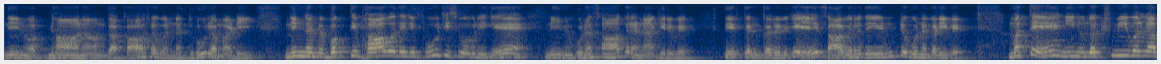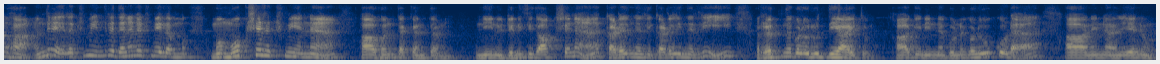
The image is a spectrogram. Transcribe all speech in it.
ನೀನು ಅಜ್ಞಾನ ಅಂಧಕಾರವನ್ನು ದೂರ ಮಾಡಿ, ನಿನ್ನನ್ನು ಭಕ್ತಿ ಭಾವದಲ್ಲಿ ಪೂಜಿಸುವವರಿಗೆ ನೀನು ಗುಣಸಾಗರನಾಗಿರುವೆ. ತೀರ್ಥಂಕರರಿಗೆ ಸಾವಿರದ ಎಂಟು ಗುಣಗಳಿವೆ. ಮತ್ತೆ ನೀನು ಲಕ್ಷ್ಮೀ ವಲ್ಲಭ, ಅಂದರೆ ಲಕ್ಷ್ಮಿ ಅಂದರೆ ಧನಲಕ್ಷ್ಮಿ ಅಲ್ಲ ಮೋಕ್ಷ ಲಕ್ಷ್ಮಿಯನ್ನ ಆ ಹೊಂದತಕ್ಕಂಥ ನೀನು ಜನಿಸಿದಾಕ್ಷಣ ಕಡಲಿನಲ್ಲಿ ಕಡಲಿನಲ್ಲಿ ರತ್ನಗಳು ವೃದ್ಧಿ ಆಯಿತು ಹಾಗೆ ನಿನ್ನ ಗುಣಗಳೂ ಕೂಡ, ಆ, ನಿನ್ನ ಏನು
